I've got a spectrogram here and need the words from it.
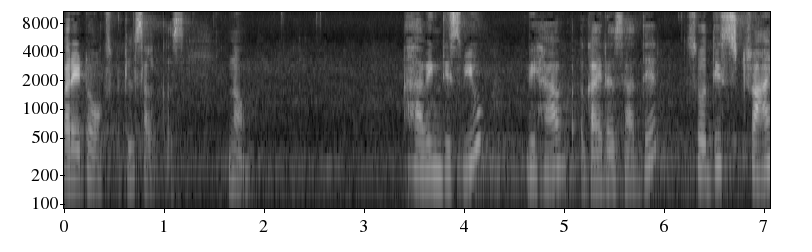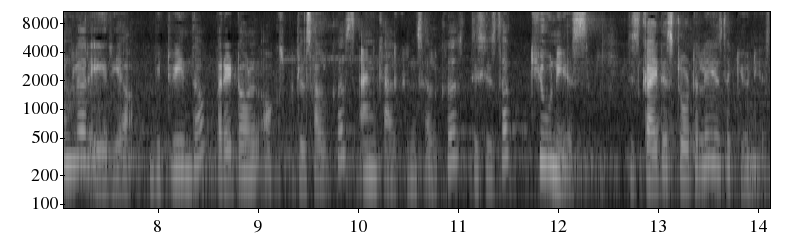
parieto occipital sulcus. Now having this view we have gyrus are there so this triangular area between the parietal occipital sulcus and calcarine sulcus, this is the cuneus. This gyrus totally is the cuneus.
